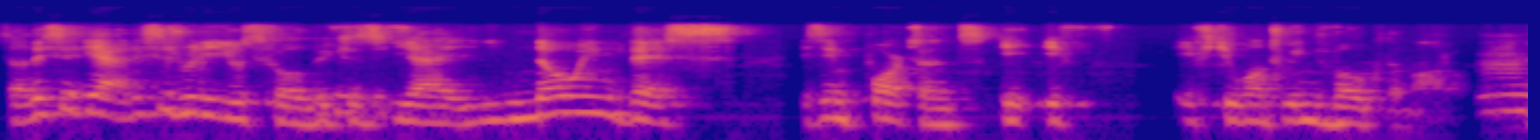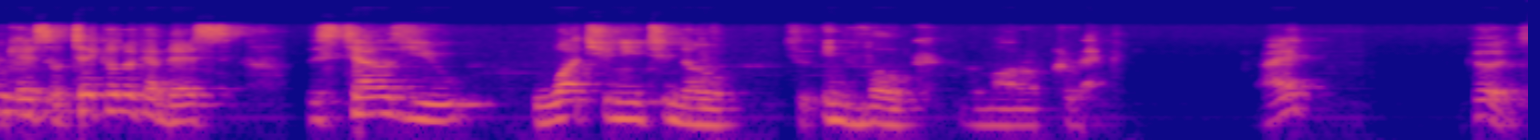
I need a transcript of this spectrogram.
So this is, yeah, this is really useful because, yeah, knowing this is important if, if you want to invoke the model. Mhm. Okay. So take a look at this. This tells you what you need to know to invoke the model correctly. Right? Good.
